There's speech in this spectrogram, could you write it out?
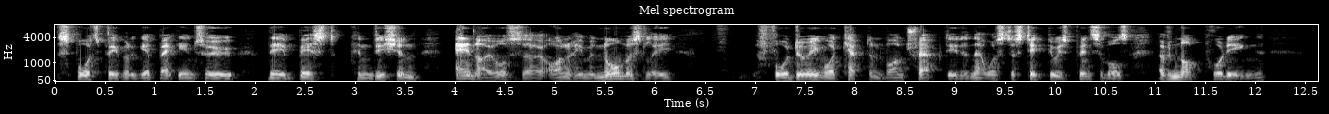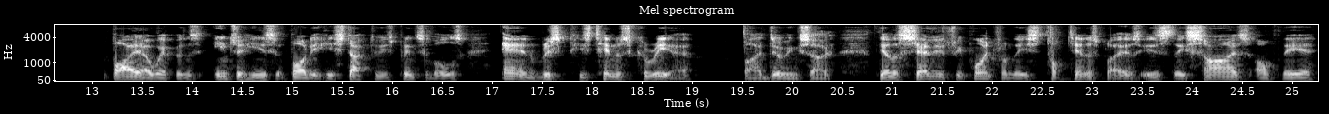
sports people to get back into their best condition. And I also honour him enormously for doing what Captain Von Trapp did, and that was to stick to his principles of not putting bioweapons into his body. He stuck to his principles and risked his tennis career by doing so. The other salutary point from these top tennis players is the size of their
